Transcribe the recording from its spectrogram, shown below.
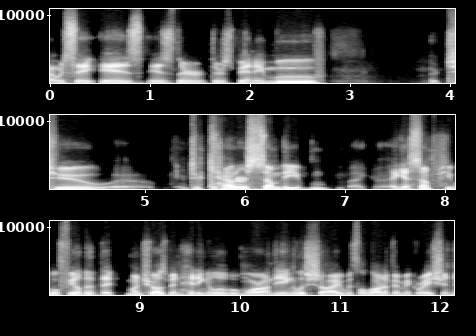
i would say is is there there's been a move to to counter some of the I guess some people feel that, that Montreal's been hitting a little bit more on the English side with a lot of immigration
